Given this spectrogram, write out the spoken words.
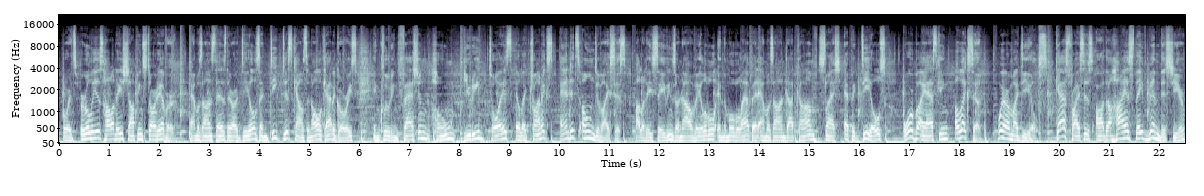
for its earliest holiday shopping start ever. Amazon says there are deals and deep discounts in all categories, including fashion, home, beauty, toys, electronics, and its own devices. Holiday savings are now available in the mobile app at amazon.com slash epic deals or by asking Alexa, where are my deals? Gas prices are the highest they've been this year.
